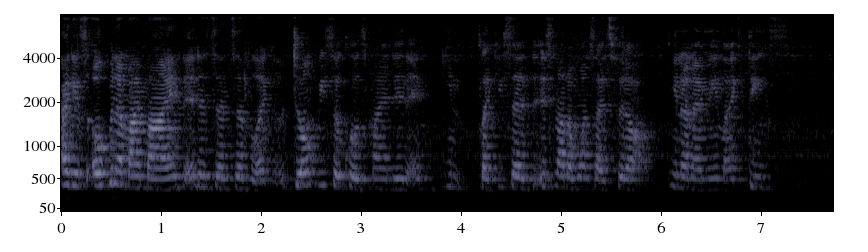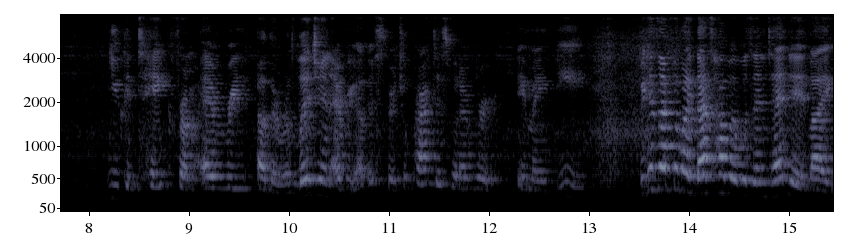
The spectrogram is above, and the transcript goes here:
I guess, open up my mind in a sense of like, don't be so close minded, and you like you said, it's not a one size fit all. You know what I mean? Like things you can take from every other religion, every other spiritual practice, whatever it may be, because I feel like that's how it was intended. Like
